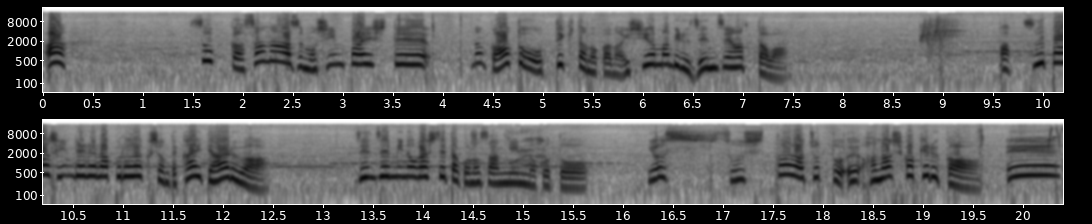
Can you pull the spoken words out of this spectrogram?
あ、そっか、サナーズも心配して、なんか後を追ってきたのかな？石山ビル全然あったわ。あ、スーパーシンデレラプロダクションって書いてあるわ。全然見逃してたこの3人のこと。よし、そしたらちょっと、え、話しかけるか？えー、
